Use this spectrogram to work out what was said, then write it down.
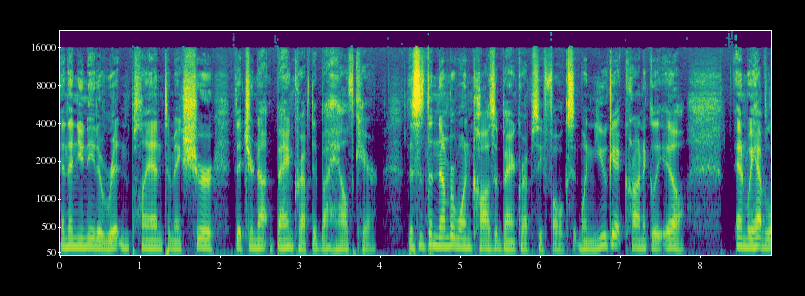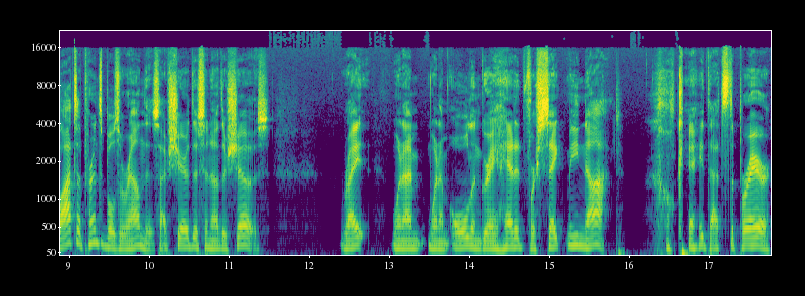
And then you need a written plan to make sure that you're not bankrupted by health care. This is the number one cause of bankruptcy, folks. When you get chronically ill, and we have lots of principles around this. I've shared this in other shows, right? When I'm when I'm old and gray-headed, forsake me not. Okay, that's the prayer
